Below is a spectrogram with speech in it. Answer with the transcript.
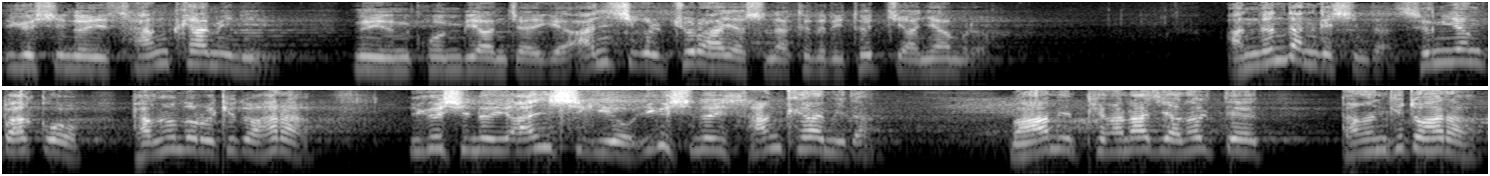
이것이 너희 상쾌함이니 너희는 곤비한 자에게 안식을 주라 하였으나 그들이 듣지 아니하므로 안 된다는 것입니다. 성령 받고 방언으로 기도하라. 이것이 너희 안식이요 이것이 너희 상쾌함이다. 마음이 평안하지 않을 때 방언 기도하라.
